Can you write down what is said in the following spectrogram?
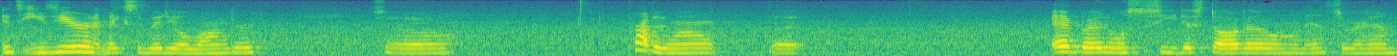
It's easier and it makes the video longer. So, probably won't, but everybody wants to see this doggo on Instagram.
